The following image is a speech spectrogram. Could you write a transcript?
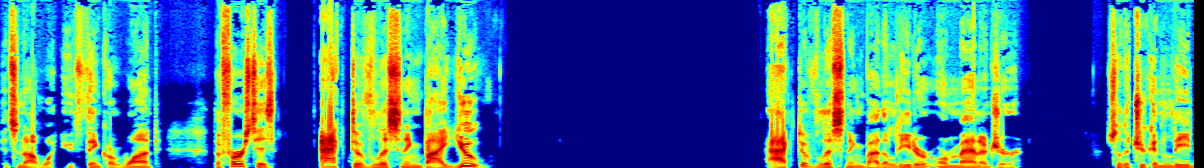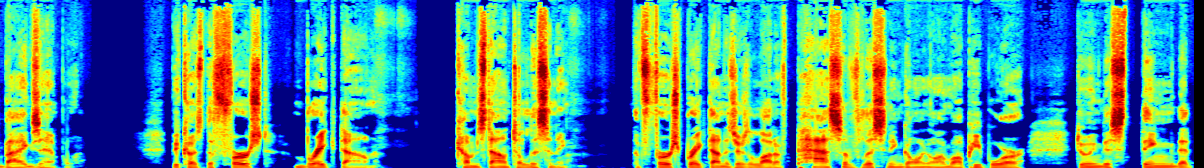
it's not what you think or want the first is active listening by you active listening by the leader or manager so that you can lead by example. Because the first breakdown comes down to listening. The first breakdown is there's a lot of passive listening going on while people are doing this thing that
